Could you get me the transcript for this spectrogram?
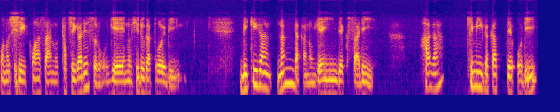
このシークワーサーの立ち枯れする芸の昼がといびん。びきが何らかの原因で腐り、葉が黄みがかっており、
